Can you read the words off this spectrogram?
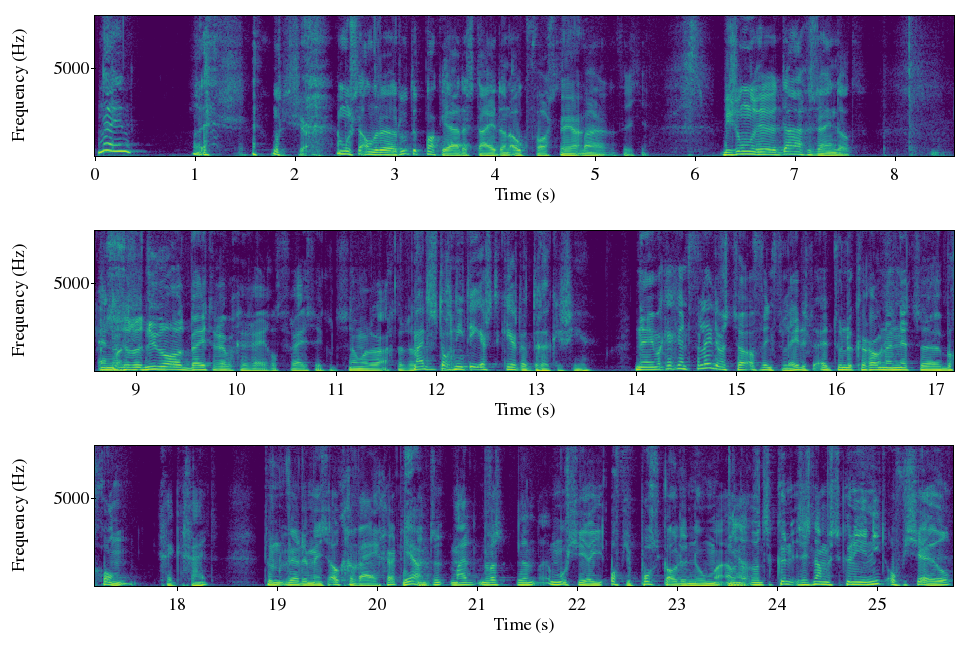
Nee. Hij moest een andere route pakken. Ja, daar sta je dan ook vast. Maar weet je. Bijzondere dagen zijn dat. En Ze zullen het nu wel wat beter hebben geregeld, vrees ik. Want ze zijn maar erachter dat... Maar het is toch niet de eerste keer dat het druk is hier? Nee, maar kijk, in het verleden was het zo... Of in het verleden, eh, toen de corona net eh, begon, gekkigheid... toen werden mensen ook geweigerd. En toen- maar was, dan moest je of je postcode noemen. omdat- Want ze kunnen, ze, is namelijk, ze kunnen je niet officieel...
